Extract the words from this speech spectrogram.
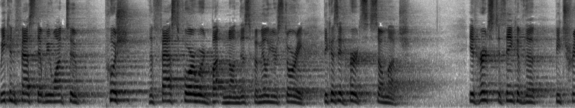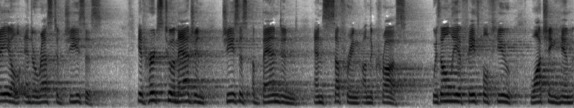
We confess that we want to push the fast forward button on this familiar story because it hurts so much. It hurts to think of the betrayal and arrest of Jesus. It hurts to imagine Jesus abandoned and suffering on the cross, with only a faithful few watching him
